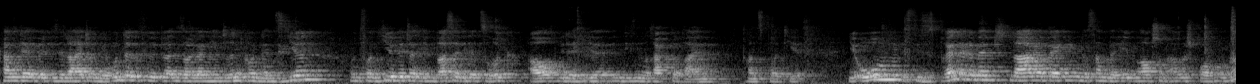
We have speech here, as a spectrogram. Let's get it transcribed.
kann der über diese Leitung hier runtergeführt werden, soll dann hier drin kondensieren und von hier wird dann eben Wasser wieder zurück, auch wieder hier in diesen Reaktor rein transportiert. Hier oben ist dieses Brennelement-Lagerbecken, das haben wir eben auch schon angesprochen. Ne?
